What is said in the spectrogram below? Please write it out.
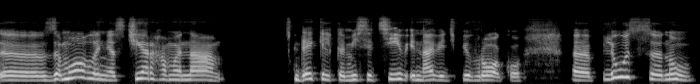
е, замовлення з чергами на декілька місяців і навіть півроку. Е, плюс, ну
